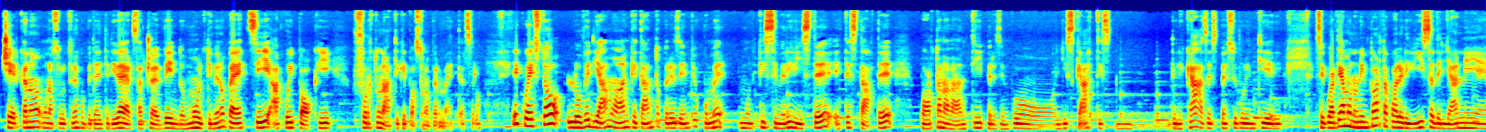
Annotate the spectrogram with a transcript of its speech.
cercano una soluzione completamente diversa, cioè vendo molti meno pezzi a quei pochi fortunati che possono permetterselo. E questo lo vediamo anche tanto per esempio come moltissime riviste e testate portano avanti per esempio gli scatti delle case spesso e volentieri. Se guardiamo non importa quale rivista degli anni,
